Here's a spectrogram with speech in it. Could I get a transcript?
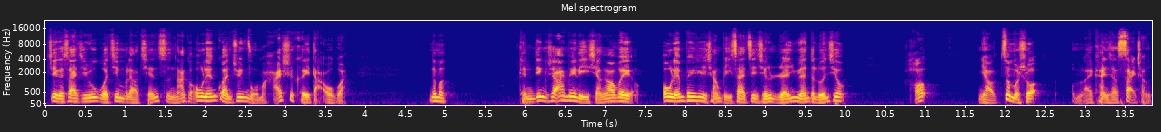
这个赛季如果进不了前四，拿个欧联冠军，我们还是可以打欧冠。那么，肯定是艾梅里想要为欧联杯这场比赛进行人员的轮休。好，你要这么说，我们来看一下赛程。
